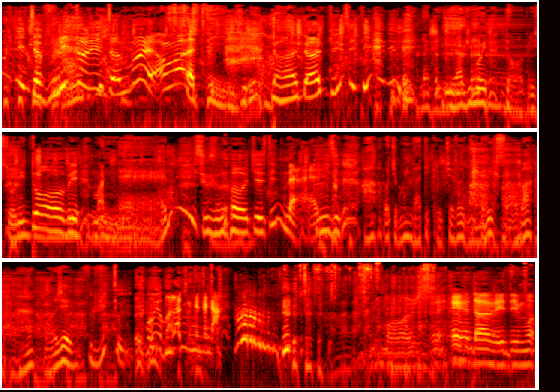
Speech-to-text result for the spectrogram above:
putnica, fritolica moja, mala ti. Da, da, ti si ti. Ne budi, dragi moj, dobri su oni dobri. Ma ne, nisu zločesti, ne, nisu. A, hoćemo im dati ključeve od njihovih soba? A, može, fritolica moja mala. Može, da vidimo.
